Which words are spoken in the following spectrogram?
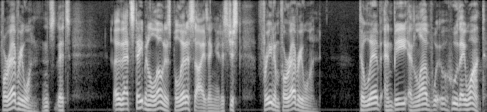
for everyone. It's it's uh, that statement alone is politicizing it. It's just freedom for everyone to live and be and love who they want.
